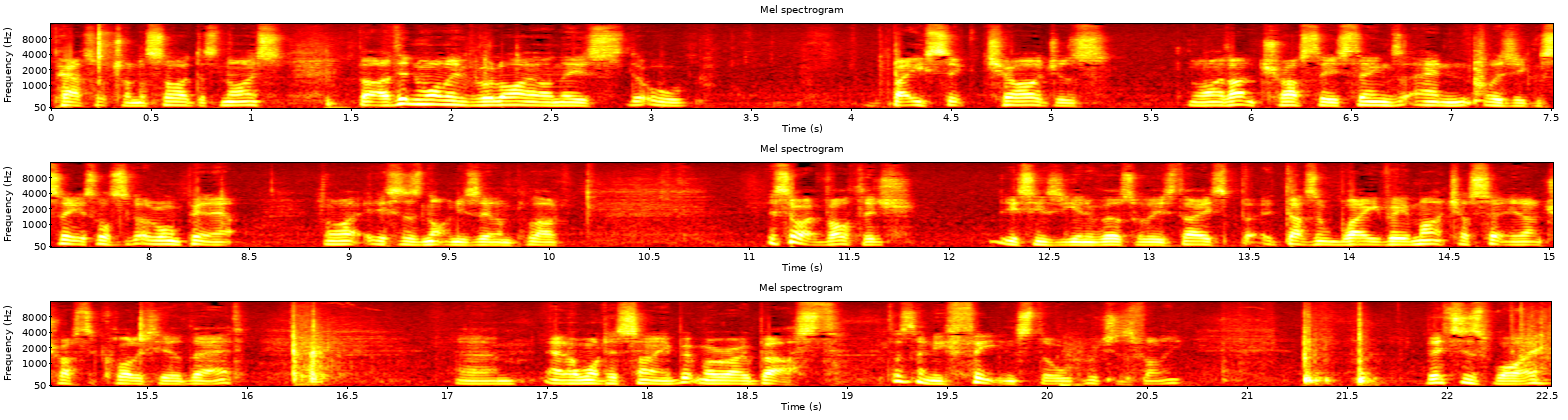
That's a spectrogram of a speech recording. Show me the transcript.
Power switch on the side, that's nice. But I didn't want to rely on these little basic chargers. Well, I don't trust these things, and as you can see, it's also got the wrong pin out. Right, this is not a New Zealand plug. It's alright voltage. These things are universal these days, but it doesn't weigh very much. I certainly don't trust the quality of that. Um, and I wanted something a bit more robust. It doesn't have any feet installed, which is funny. This is why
